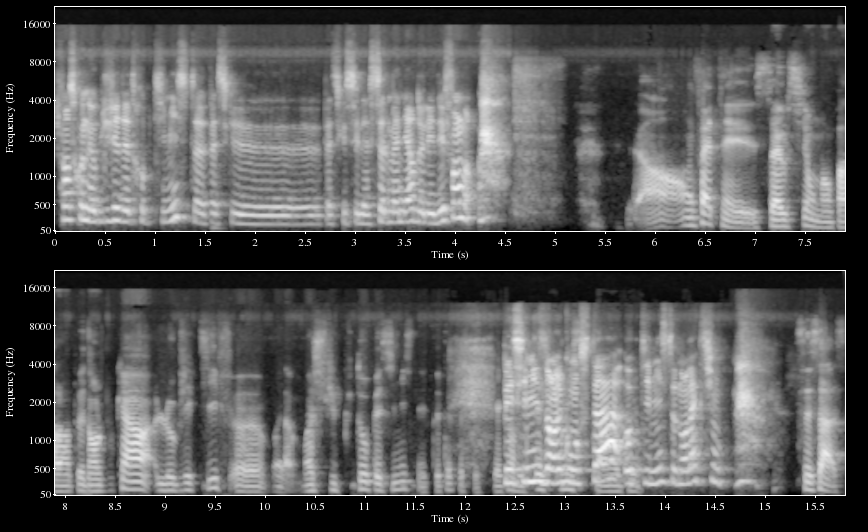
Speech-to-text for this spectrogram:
Je pense qu'on est obligé d'être optimiste parce que parce que c'est la seule manière de les défendre. en fait, et ça aussi, on en parle un peu dans le bouquin. L'objectif, euh, voilà, moi je suis plutôt pessimiste, mais peut-être parce que pessimiste dans le constat, optimiste dans l'action. C'est ça.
